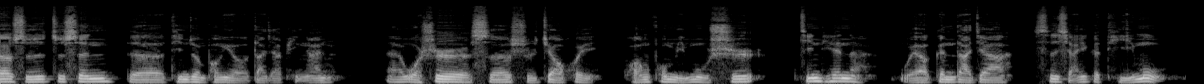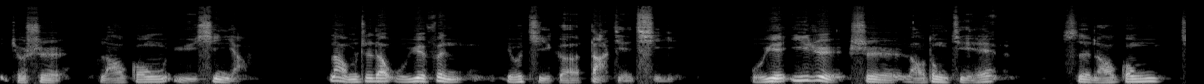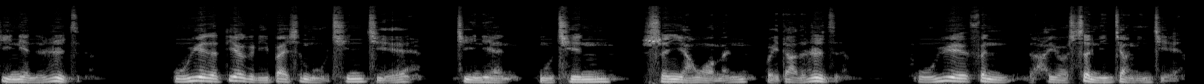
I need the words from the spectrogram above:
十二时之声的听众朋友，大家平安。呃，我是十二时教会黄风明牧师。今天呢，我要跟大家思想一个题目，就是劳工与信仰。那我们知道，五月份有几个大节期。五月一日是劳动节，是劳工纪念的日子。五月的第二个礼拜是母亲节，纪念母亲生养我们伟大的日子。五月份还有圣灵降临节。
